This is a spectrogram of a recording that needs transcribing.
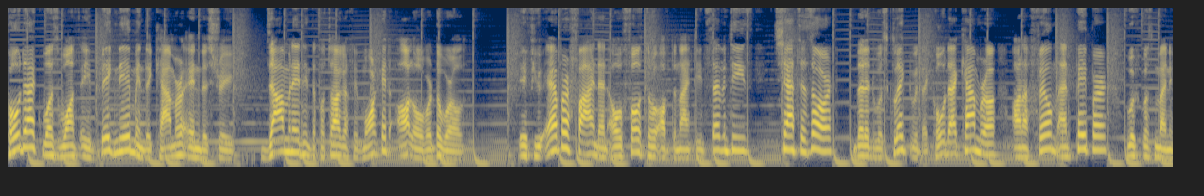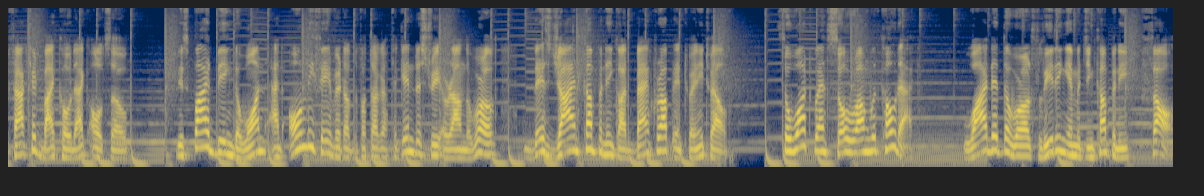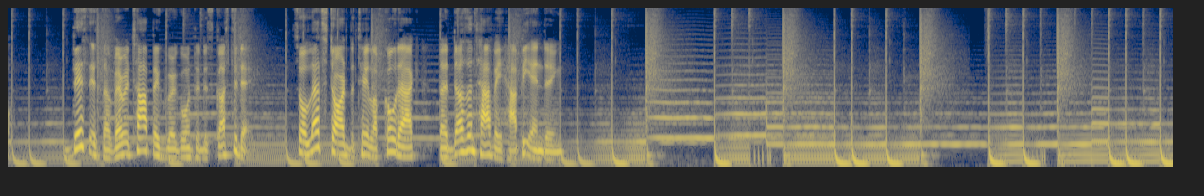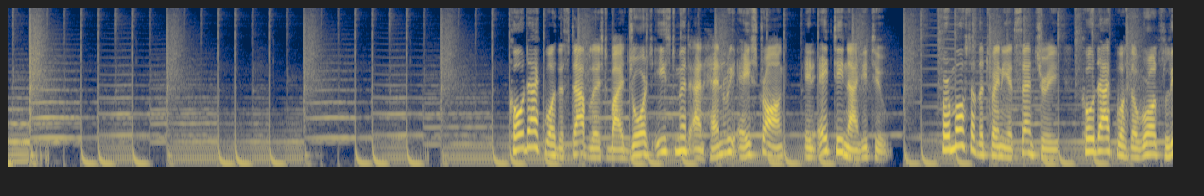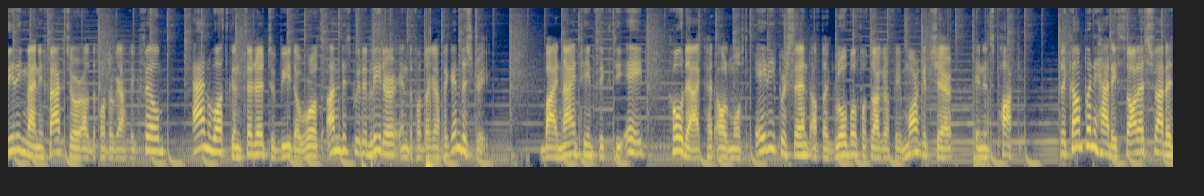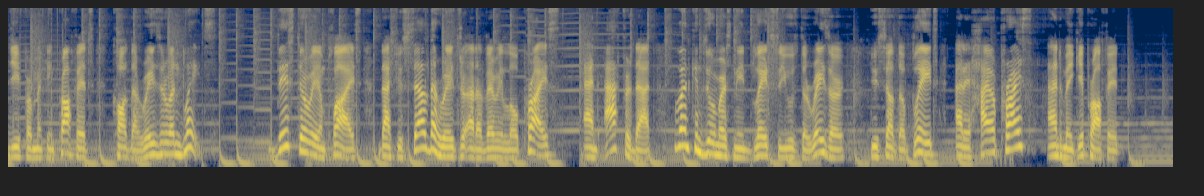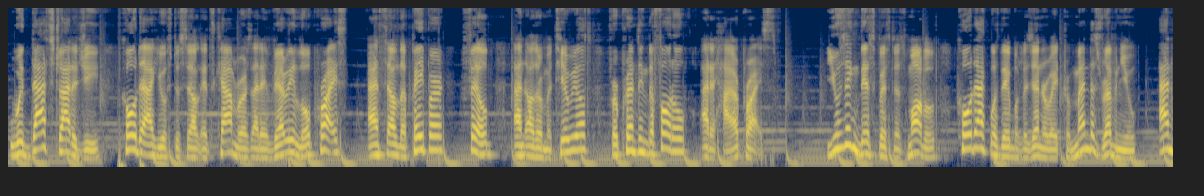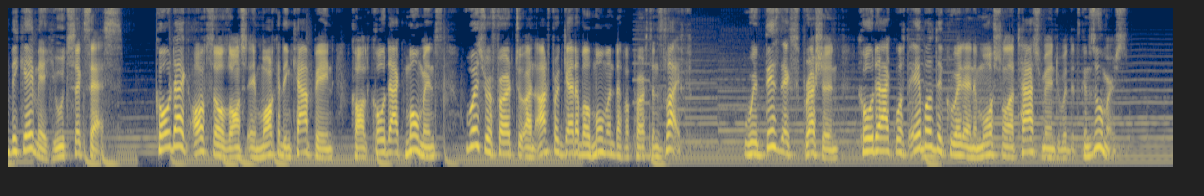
Kodak was once a big name in the camera industry, dominating the photography market all over the world. If you ever find an old photo of the 1970s, chances are that it was clicked with a Kodak camera on a film and paper which was manufactured by Kodak also. Despite being the one and only favorite of the photographic industry around the world, this giant company got bankrupt in 2012. So what went so wrong with Kodak? Why did the world's leading imaging company fall? This is the very topic we're going to discuss today. So let's start the tale of Kodak that doesn't have a happy ending. Kodak was established by George Eastman and Henry A. Strong in 1892. For most of the 20th century, Kodak was the world's leading manufacturer of the photographic film and was considered to be the world's undisputed leader in the photographic industry. By 1968, Kodak had almost 80% of the global photography market share in its pocket. The company had a solid strategy for making profits called the razor and blades. This theory implies that you sell the razor at a very low price, and after that, when consumers need blades to use the razor, you sell the blades at a higher price and make a profit. With that strategy, Kodak used to sell its cameras at a very low price and sell the paper, film, and other materials for printing the photo at a higher price. Using this business model, Kodak was able to generate tremendous revenue and became a huge success. Kodak also launched a marketing campaign called Kodak Moments, which referred to an unforgettable moment of a person's life. With this expression, Kodak was able to create an emotional attachment with its consumers.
